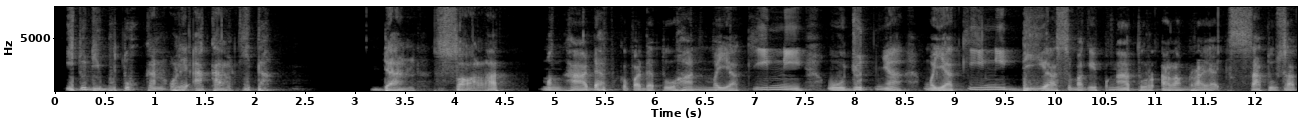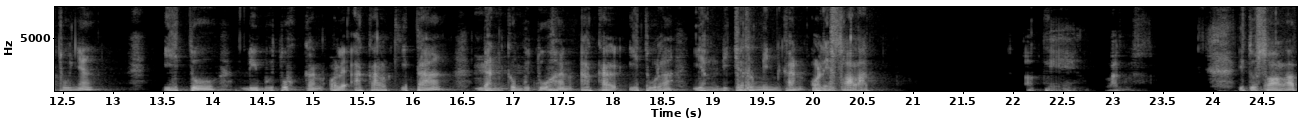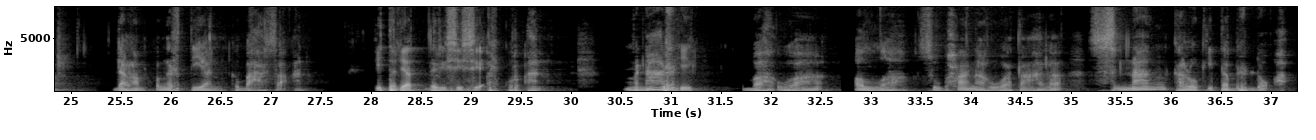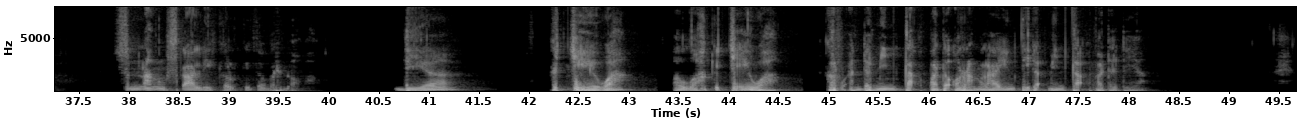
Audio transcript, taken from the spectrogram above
Itu dibutuhkan oleh akal kita. Dan salat menghadap kepada Tuhan, meyakini wujudnya, meyakini dia sebagai pengatur alam raya satu-satunya, itu dibutuhkan oleh akal kita dan kebutuhan akal itulah yang dicerminkan oleh salat. Oke, bagus. Itu salat dalam pengertian kebahasaan. Kita lihat dari sisi Al-Quran. Menarik bahwa Allah subhanahu wa ta'ala senang kalau kita berdoa. Senang sekali kalau kita berdoa. Dia kecewa Allah kecewa kalau Anda minta pada orang lain tidak minta pada dia.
